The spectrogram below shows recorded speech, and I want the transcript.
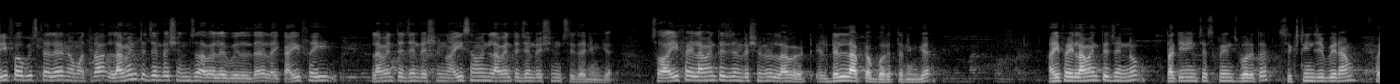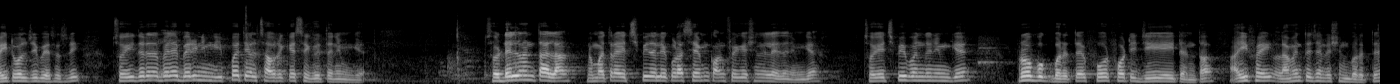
ರೀಫರ್ಬಿಸ್ಟಲ್ಲೇ ನಮ್ಮ ಹತ್ರ ಲೆವೆಂತ್ ಜನ್ರೇಷನ್ಸ್ ಅವೈಲೇಬಲ್ ಇದೆ. Like I five eleventh generation I seven eleventh generations ಇದೆ ನಿಮಗೆ. So I five eleventh generation Dell laptop ಬರುತ್ತೆ ನಿಮಗೆ. I five eleventh gen thirteen inches screens ಬರುತ್ತೆ sixteen G B RAM five twelve G B S S D so ಇದರ ಬೆಲೆ ಬೇರೆ ನಿಮಗೆ ಇಪ್ಪತ್ತೇಳು ಸಾವಿರಕ್ಕೆ ಸಿಗುತ್ತೆ ನಿಮಗೆ. ಸೊ ಡೆಲ್ ಅಂತ ಅಲ್ಲ, ನಮ್ಮ ಹತ್ರ ಎಚ್ ಪಿದಲ್ಲಿ ಕೂಡ ಸೇಮ್ ಕಾನ್ಫಿಗೇಷನಲ್ಲೇ ಇದೆ ನಿಮಗೆ. ಸೊ ಎಚ್ ಪಿ ಬಂದು ನಿಮಗೆ ಪ್ರೋ ಬುಕ್ ಬರುತ್ತೆ ಫೋರ್ ಫಾರ್ಟಿ ಜಿ ಏಯ್ಟ್ ಅಂತ. ಐ ಫೈ ಲೆವೆಂತ್ ಜನ್ರೇಷನ್ ಬರುತ್ತೆ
